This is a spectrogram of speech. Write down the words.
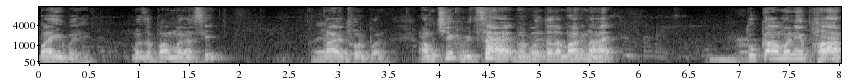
पायी बरे. माझं पामरासी काय थोरपण आमची एक विच्छा आहे भगवंताला मागणं आहे. तुका म्हणे फार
